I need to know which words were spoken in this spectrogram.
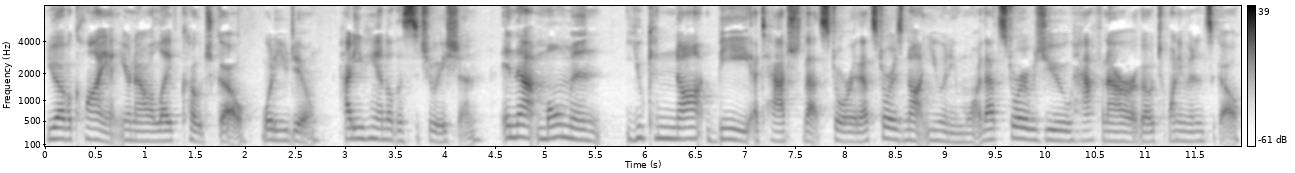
You have a client, you're now a life coach. Go. What do you do? How do you handle this situation? In that moment, you cannot be attached to that story. That story is not you anymore. That story was you half an hour ago, 20 minutes ago.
